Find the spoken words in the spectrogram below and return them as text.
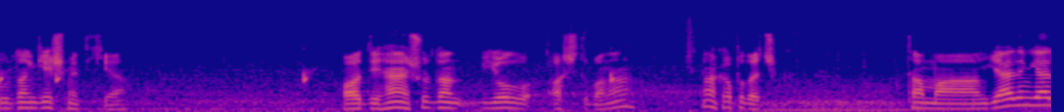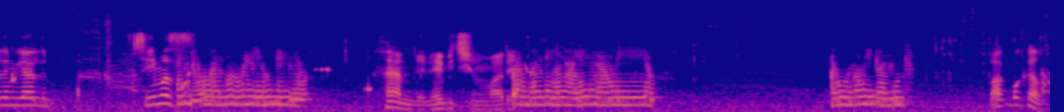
Buradan geçmedik ya. Hadi ha şuradan bir yol açtı bana. Ha kapı da açık. Tamam geldim geldim geldim. Siemens. Hem de ne biçim var ya. Bak bakalım.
